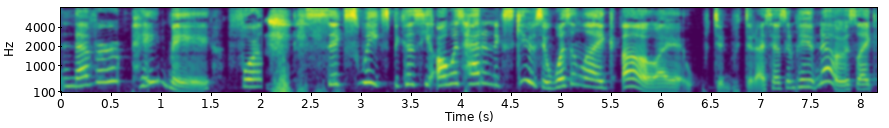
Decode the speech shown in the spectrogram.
never paid me for like six weeks because he always had an excuse. It wasn't like, oh, I did. Did I say I was gonna pay you? No, it was like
